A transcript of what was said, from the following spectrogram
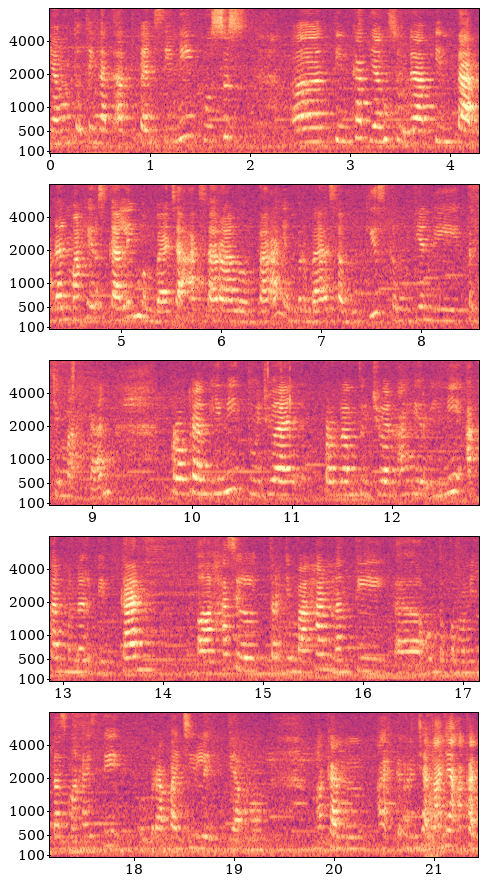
yang untuk tingkat advance ini khusus eh, tingkat yang sudah pintar dan mahir sekali membaca aksara lontara yang berbahasa Bugis kemudian diterjemahkan. Program ini tujuan program tujuan akhir ini akan menerbitkan uh, hasil terjemahan nanti uh, untuk komunitas Mahesti beberapa jilid yang akan eh, rencananya akan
